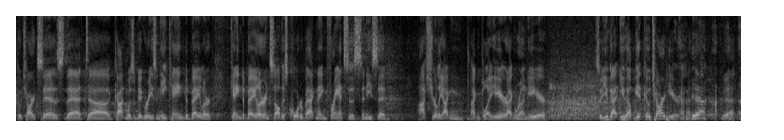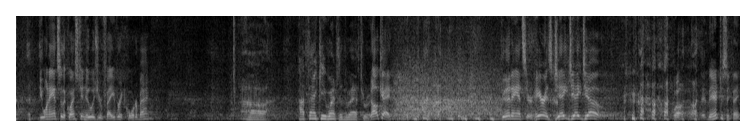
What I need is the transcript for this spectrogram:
Coach Hart says that uh, Cotton was a big reason he came to Baylor. Came to Baylor and saw this quarterback named Francis, and he said, "Ah, surely I can I can play here. I can run here." So you got you helped get Coach Hart here. How about that? Yeah. yeah. Do you want to answer the question? Who was your favorite quarterback? Uh, I think he went to the bathroom. Okay. Good answer. Here is JJ Joe. Well, the interesting thing,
